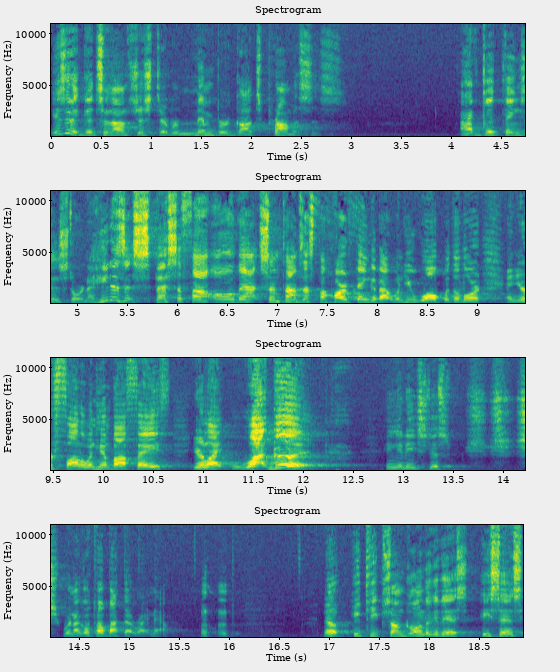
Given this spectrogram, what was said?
Isn't it good sometimes just to remember God's promises? I have good things in store. Now, he doesn't specify all that. Sometimes that's the hard thing about when you walk with the Lord and you're following him by faith. You're like, what good? And he's just, shh, shh, shh. we're not going to talk about that right now. No, he keeps on going. Look at this. He says,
